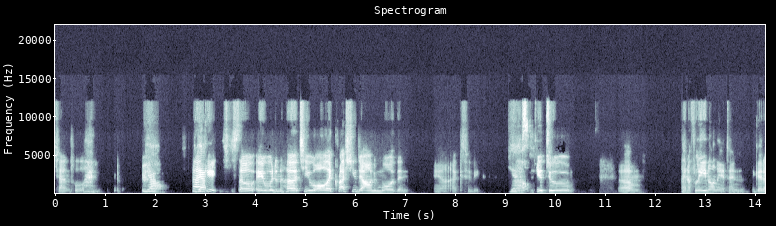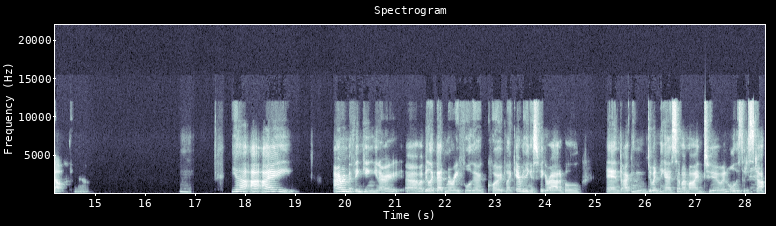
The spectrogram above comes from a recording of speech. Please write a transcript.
gentle yeah package yeah. so it wouldn't hurt you or like crush you down more than yeah actually yes help you to um kind of lean on it and get up yeah hmm. yeah i i, I remember thinking you know um, a bit like that marie forleo quote like everything is figure outable and i can do anything i set my mind to and all this sort of stuff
